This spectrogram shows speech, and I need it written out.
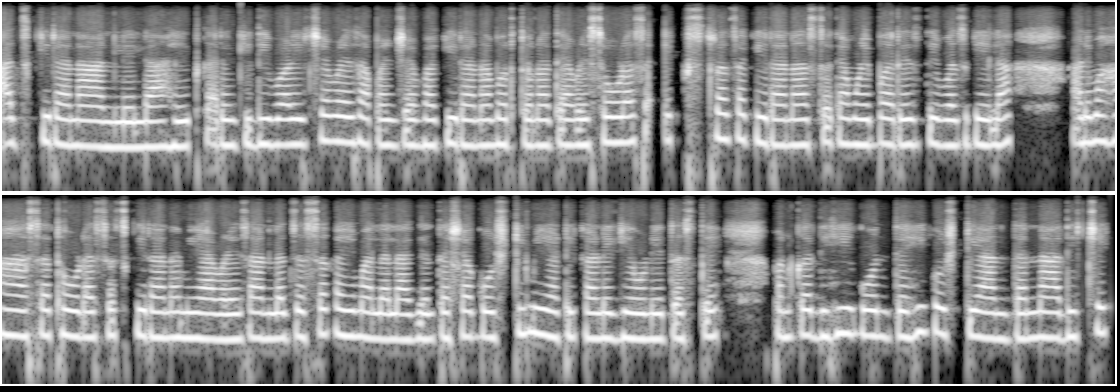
आज किराणा आणलेला आहेत. कारण की दिवाळीच्या वेळेस आपण जेव्हा किराणा भरतो ना त्यावेळेस थोडासा एक्स्ट्राचा किराणा असतो. त्यामुळे बरेच दिवस गेला. आणि मग हा असा थोडासाच किराणा मी यावेळेस आणला. जसं काही मला लागेल तशा गोष्टी मी या ठिकाणी घेऊन येत असते. पण कधीही कोणत्याही गोष्टी आणताना आधी चेक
